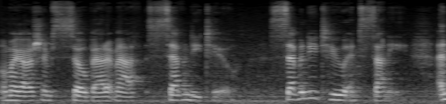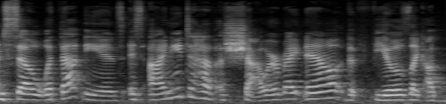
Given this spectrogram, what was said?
oh my gosh, I'm so bad at math, 72. 72 and sunny. And so what that means is I need to have a shower right now that feels like a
